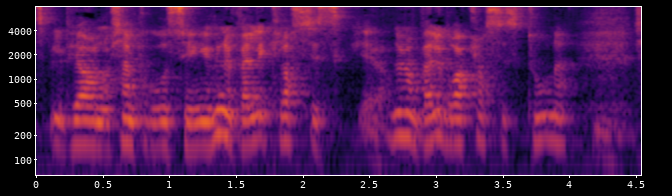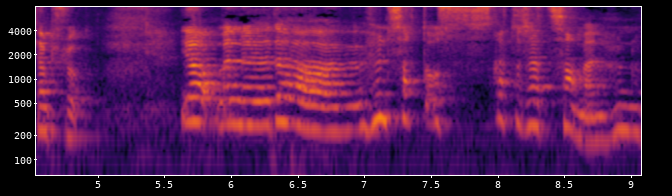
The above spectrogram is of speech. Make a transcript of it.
spille piano, kjempegod å synge. Hun er veldig klassisk. Hun har en veldig bra klassisk tone. Kjempeflott. Ja, men eh, da Hun satte oss rett og slett sammen. Hun,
